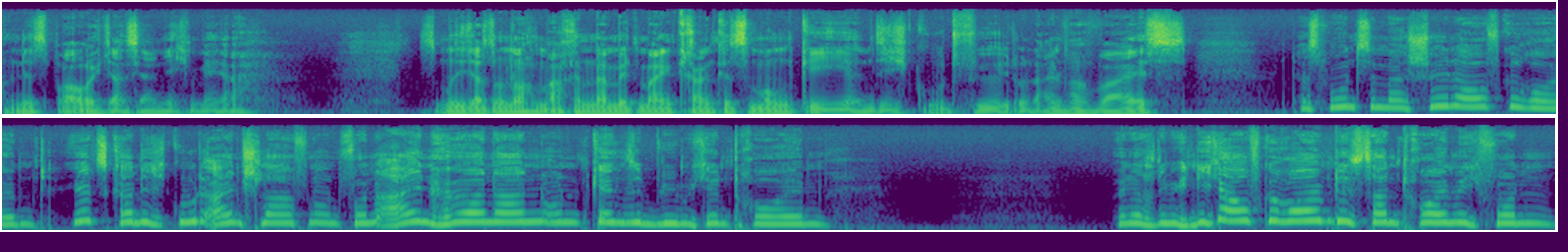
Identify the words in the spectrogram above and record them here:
Und jetzt brauche ich das ja nicht mehr. Jetzt muss ich das nur noch machen, damit mein krankes Monk-Gehirn sich gut fühlt und einfach weiß, das Wohnzimmer ist schön aufgeräumt. Jetzt kann ich gut einschlafen und von Einhörnern und Gänseblümchen träumen. Wenn das nämlich nicht aufgeräumt ist, dann träume ich von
